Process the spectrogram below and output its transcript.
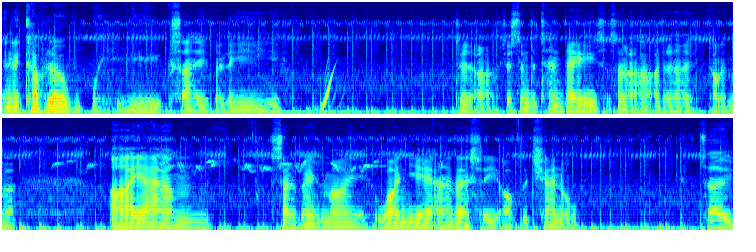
in a couple of weeks I believe. Just, uh, just under 10 days or something like that, I don't know, can't remember. I am celebrating my one year anniversary of the channel. So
